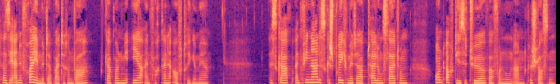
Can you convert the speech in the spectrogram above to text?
Da sie eine freie Mitarbeiterin war, gab man mir eher einfach keine Aufträge mehr. Es gab ein finales Gespräch mit der Abteilungsleitung und auch diese Tür war von nun an geschlossen.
